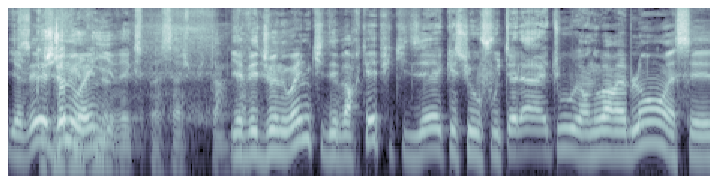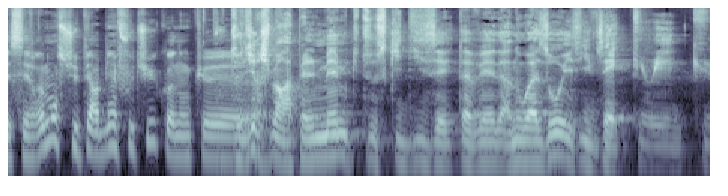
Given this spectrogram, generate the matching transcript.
il y avait que John Wayne. avec ce passage, putain. Il y avait John Wayne qui débarquait puis qui disait qu'est-ce que vous foutez là et tout en noir et blanc. C'est c'est vraiment super bien foutu quoi. Donc euh, Te dire, je me rappelle même tout ce qu'il disait. T'avais un oiseau, et il faisait cui, cui.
